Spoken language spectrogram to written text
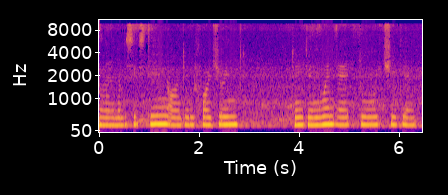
uh, number 16 on 24 June 2021 at 2.03 pm.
